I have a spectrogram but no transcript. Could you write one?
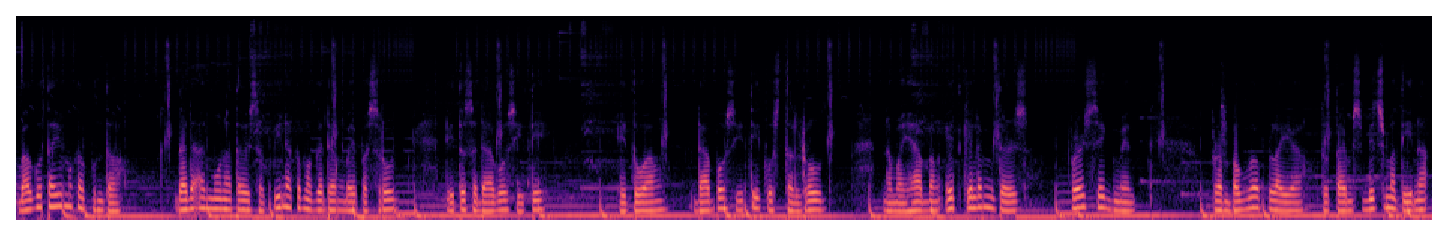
Bago tayo makapunta, dadaan muna tayo sa pinakamagandang bypass road dito sa Davao City. Ito ang Davao City Coastal Road na may habang 8 kilometers first segment from Bagua Playa to Times Beach Matina.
